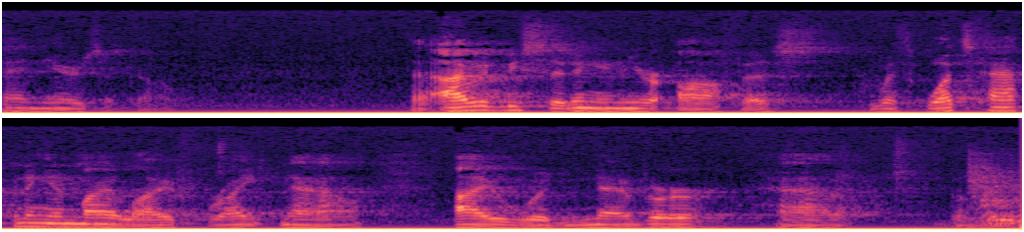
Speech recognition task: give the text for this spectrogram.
10 years ago, that I would be sitting in your office with what's happening in my life right now, I would never have believed.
